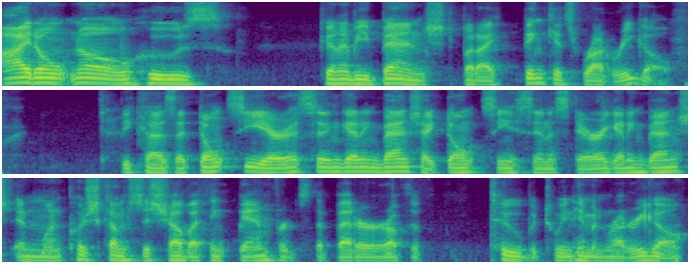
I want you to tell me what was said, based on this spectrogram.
I don't know who's gonna be benched, but I think it's Rodrigo because I don't see Harrison getting benched. I don't see Sinisterra getting benched. And when push comes to shove, I think Bamford's the better of the two between him and Rodrigo.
